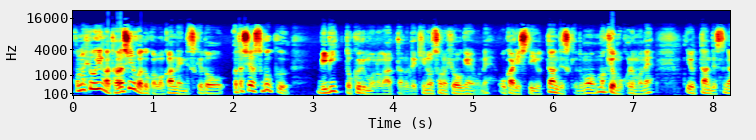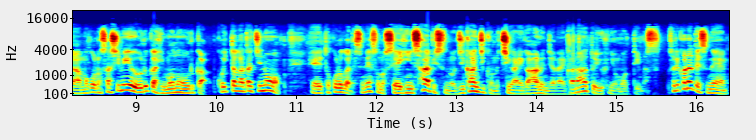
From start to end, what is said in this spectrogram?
この表現が正しいのかどうかわかんないんですけど私はすごくビビッとくるものがあったので昨日その表現をねお借りして言ったんですけども、まあ、今日もこれもね言ったんですが、まあ、この刺身を売るか干物を売るかこういった形の、え、ところがですねその製品サービスの時間軸の違いがあるんじゃないかなというふうに思っています。それからですね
